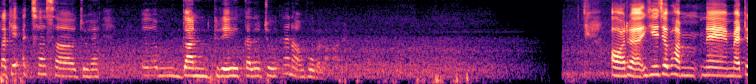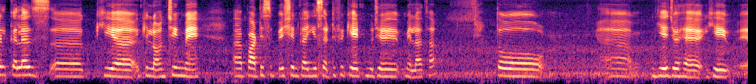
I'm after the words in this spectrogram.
ताकि अच्छा सा जो है गन, ग्रे कलर जो होता है ना, वो वाला और ये जब हमने मेटल कलर्स की की लॉन्चिंग में पार्टिसिपेशन का ये सर्टिफिकेट मुझे मिला था तो ये जो है, ये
